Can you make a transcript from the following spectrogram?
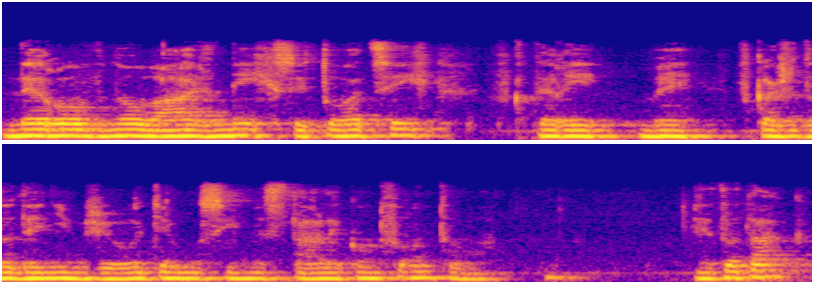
nerovnovážných situacích, v kterých my v každodenním životě musíme stále konfrontovat. Je to tak?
